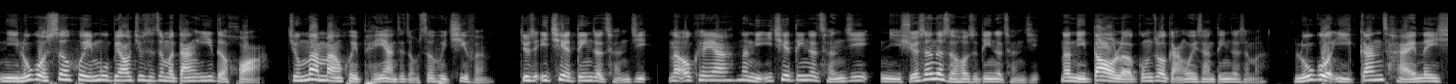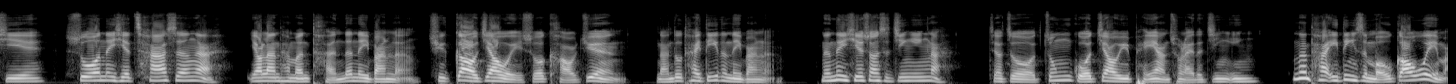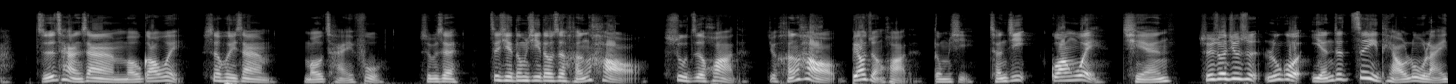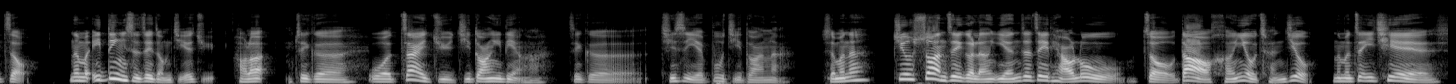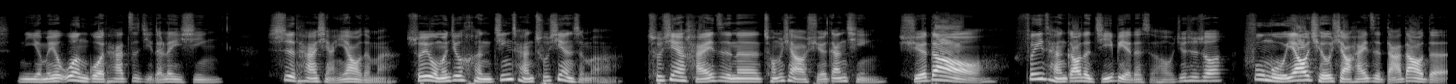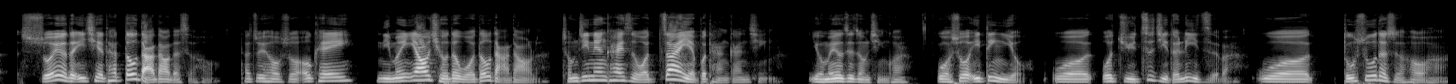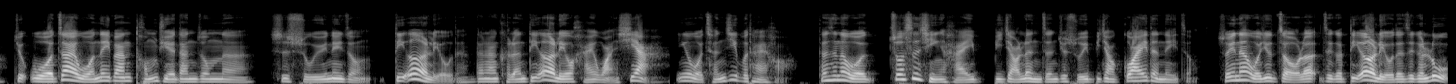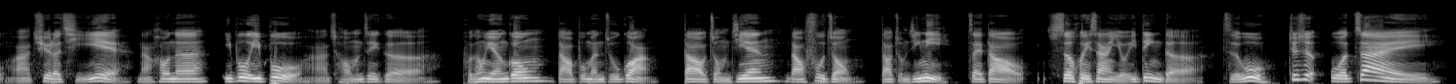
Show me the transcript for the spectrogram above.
你如果社会目标就是这么单一的话，就慢慢会培养这种社会气氛，就是一切盯着成绩。那 OK 呀，那你一切盯着成绩，你学生的时候是盯着成绩，那你到了工作岗位上盯着什么？如果以刚才那些说那些差生啊，要让他们疼的那帮人去告教委说考卷难度太低的那帮人。”那那些算是精英了，叫做中国教育培养出来的精英，那他一定是谋高位嘛？职场上谋高位，社会上谋财富，是不是？这些东西都是很好数字化的，就很好标准化的东西，成绩、官位、钱。所以说，就是如果沿着这条路来走，那么一定是这种结局。好了，这个我再举极端一点哈，这个其实也不极端了，什么呢？就算这个人沿着这条路走到很有成就，那么这一切，你有没有问过他自己的内心，是他想要的吗？所以我们就很经常出现什么？出现孩子呢？从小学钢琴，学到非常高的级别的时候，就是说父母要求小孩子达到的所有的一切，他都达到的时候，他最后说：“OK，你们要求的我都达到了，从今天开始我再也不弹钢琴了。”有没有这种情况？我说一定有，我我举自己的例子吧。我读书的时候，哈，就我在我那班同学当中呢，是属于那种第二流的。当然，可能第二流还往下，因为我成绩不太好。但是呢，我做事情还比较认真，就属于比较乖的那种。所以呢，我就走了这个第二流的这个路啊，去了企业，然后呢，一步一步啊，从这个普通员工到部门主管，到总监，到副总，到总经理，再到。社会上有一定的职务，就是我在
